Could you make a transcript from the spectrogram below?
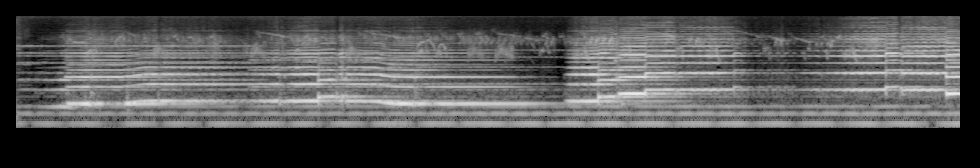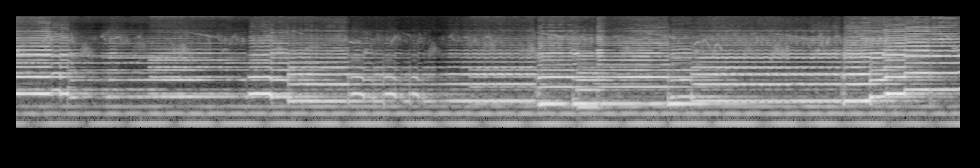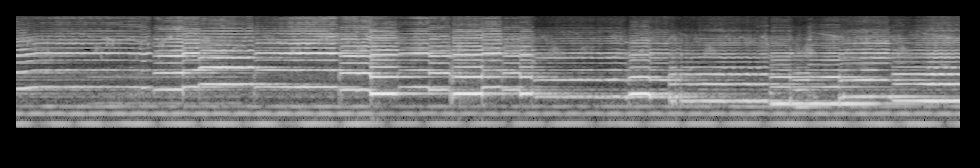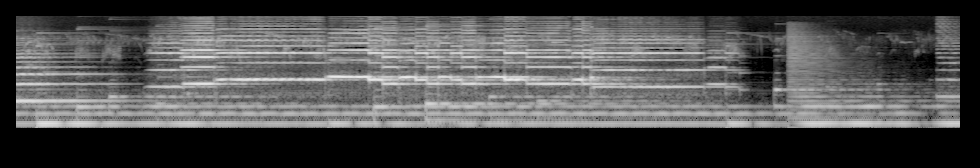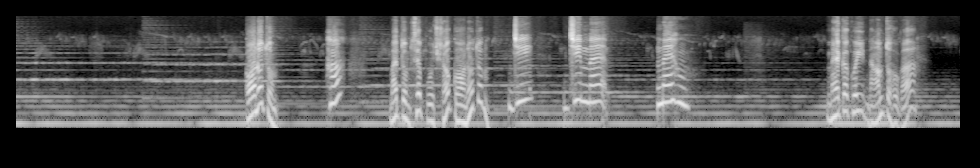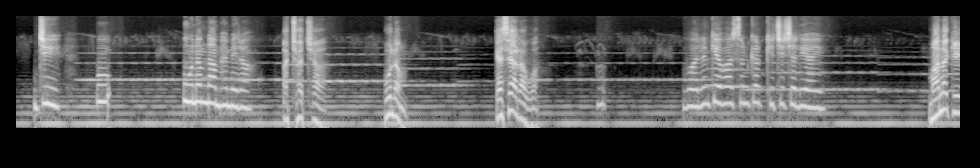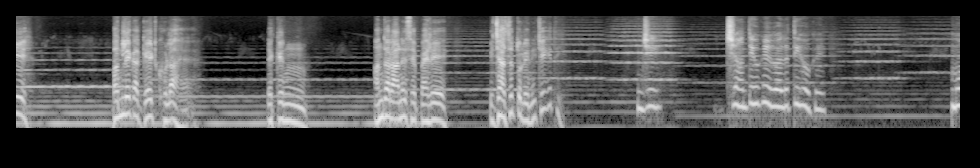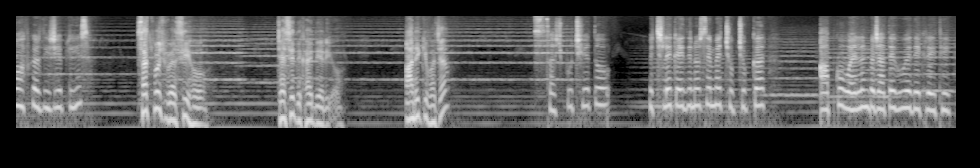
कौन हो तुम? हाँ? मैं तुमसे पूछ रहा हूँ कौन हो तुम? जी जी मैं मैं हूँ। मैं का कोई नाम तो होगा? जी पू, पूनम नाम है मेरा। अच्छा अच्छा। पूनम कैसे आना हुआ? वायलिन की आवाज़ सुनकर खिंची चली आई। माना कि बंगले का गेट खुला है लेकिन अंदर आने से पहले इजाज़त तो लेनी चाहिए थी। जी जानती हूँ कि गलती हो गई। माफ़ कर दीजिए प्लीज़ सचमुच वैसी हो जैसी दिखाई दे रही हो। आने की वजह? सच पूछिए तो पिछले कई दिनों से मैं छुप छुप कर आपको वायलिन बजाते हुए देख रही थी।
